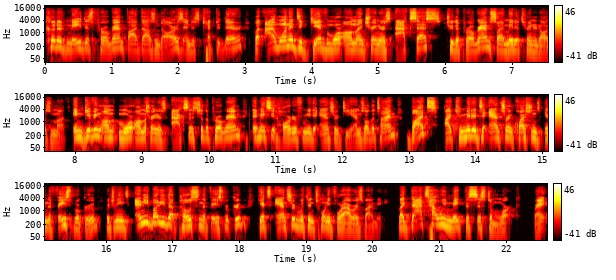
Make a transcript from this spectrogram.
could have made this program $5,000 and just kept it there. But I wanted to give more online trainers access to the program. So I made it $300 a month. In giving on more online trainers access to the program, it makes it harder for me to answer DMs all the time. But I committed to answering questions in the Facebook group, which means anybody that posts in the Facebook group gets answered within 24 hours by me. Like that's how we make the system work right?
